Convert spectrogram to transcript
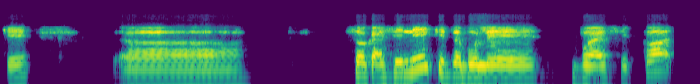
Okay. Uh, so kat sini kita boleh voice record.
